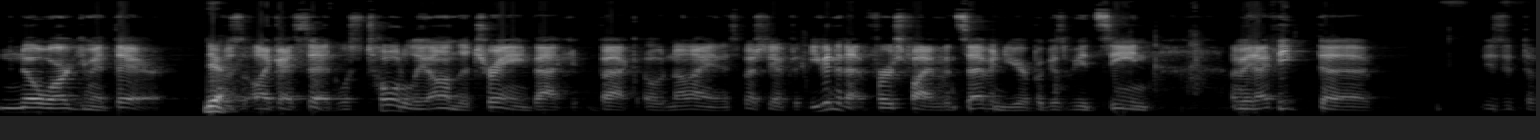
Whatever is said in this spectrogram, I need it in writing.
no argument there. Yeah. Was, like I said, was totally on the train back back 09, especially after even in that first five and seven year because we had seen. I mean, I think the is it the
